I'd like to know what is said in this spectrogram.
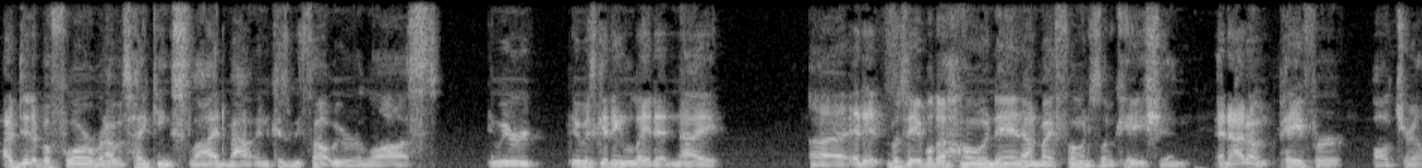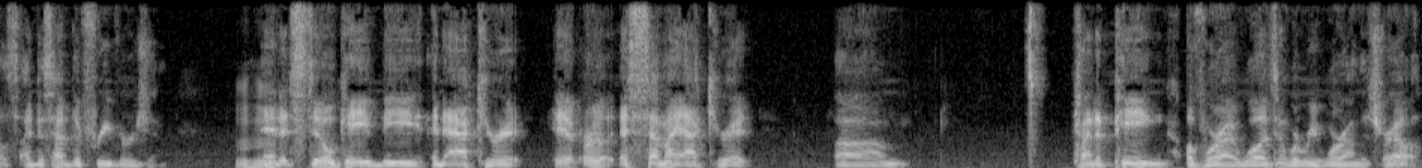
I did it before when I was hiking Slide Mountain because we thought we were lost and we were. It was getting late at night, uh, and it was able to hone in on my phone's location. And I don't pay for AllTrails; I just have the free version, mm-hmm. and it still gave me an accurate or a semi-accurate um, kind of ping of where I was and where we were on the trail.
